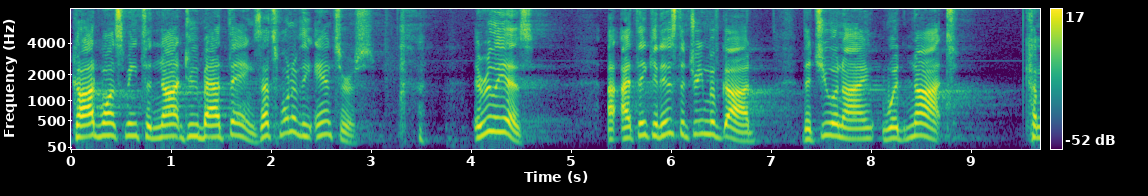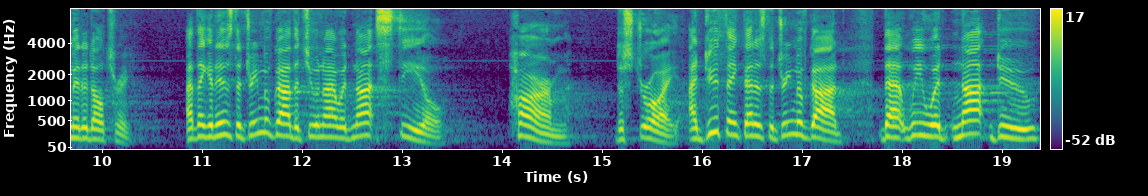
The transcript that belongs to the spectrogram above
God wants me to not do bad things. That's one of the answers. it really is. I think it is the dream of God that you and I would not commit adultery. I think it is the dream of God that you and I would not steal, harm, destroy. I do think that is the dream of God that we would not do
